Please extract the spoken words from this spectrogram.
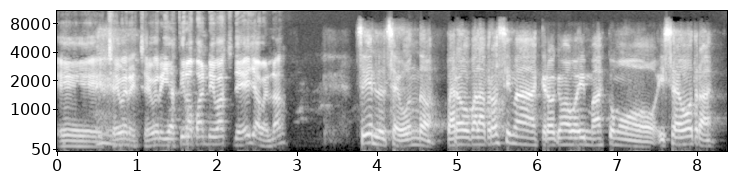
eh, chévere, chévere. Y ya tirado par de batch de ella, ¿verdad? Sí, el segundo. Pero para la próxima creo que me voy más como hice otra.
